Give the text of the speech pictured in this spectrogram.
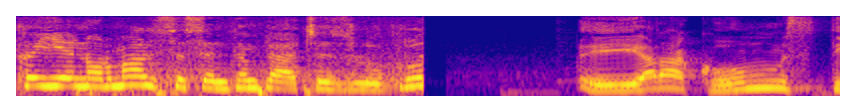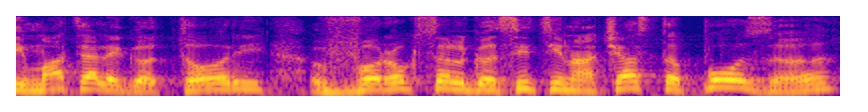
că e normal să se întâmple acest lucru. Iar acum, stimați alegători, vă rog să-l găsiți în această poză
